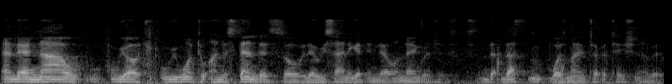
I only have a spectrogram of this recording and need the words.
And then now we, are, we want to understand this, so they're reciting it in their own languages. That, that was my interpretation of it.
